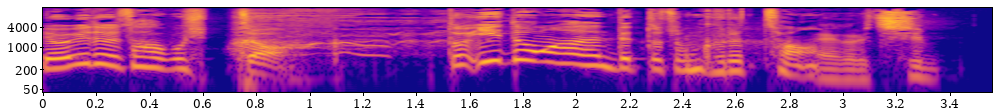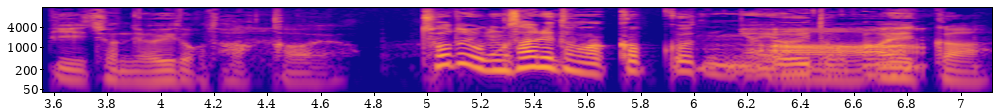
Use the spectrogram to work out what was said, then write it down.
여의도에서 하고 싶죠. 또 이동하는데 또 좀 그렇죠. 네, 그리고 집이 전 여의도가 더 가까워요. 저도 용산이 더 가깝거든요. 여의도가. 아, 그러니까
